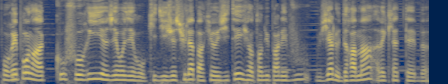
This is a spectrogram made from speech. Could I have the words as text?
pour répondre à Kofori00, qui dit Je suis là par curiosité, j'ai entendu parler de vous via le drama avec la TEB.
